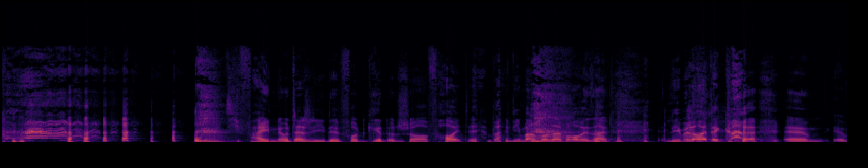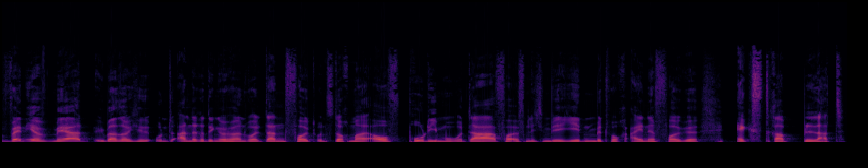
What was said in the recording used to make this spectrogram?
Die feinen Unterschiede von Grit und Schorf. Heute bei Niemand muss ein Promi sein. Liebe Leute, ähm, wenn ihr mehr über solche und andere Dinge hören wollt, dann folgt uns doch mal auf Podimo. Da veröffentlichen wir jeden Mittwoch eine Folge Extrablatt.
